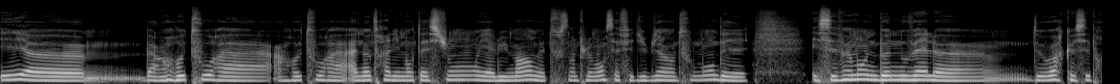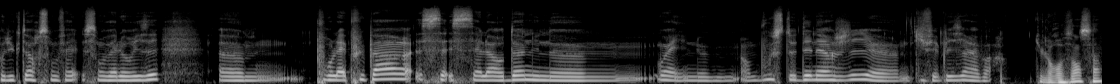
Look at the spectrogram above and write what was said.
et euh, ben, un retour, à, un retour à, notre alimentation et à l'humain, mais tout simplement, ça fait du bien à tout le monde et, et c'est vraiment une bonne nouvelle de voir que ces producteurs sont, sont valorisés. Euh, pour la plupart, ça leur donne une, euh, ouais, une, un boost d'énergie euh, qui fait plaisir à voir. Tu le ressens ça?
